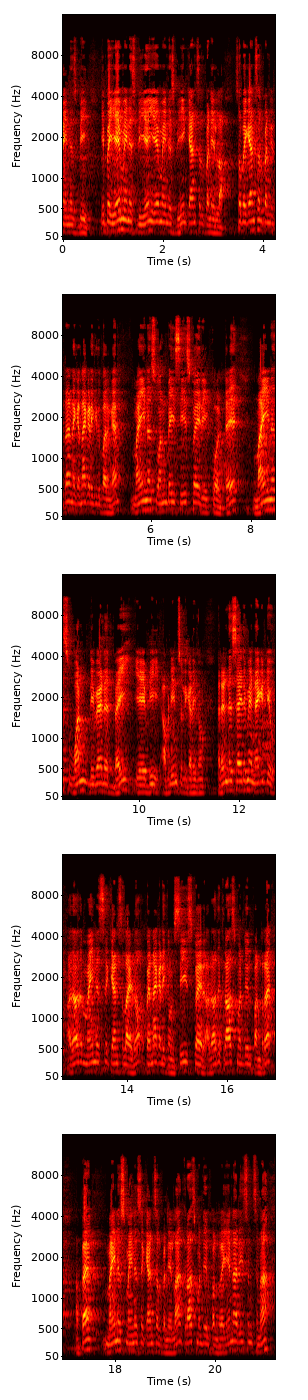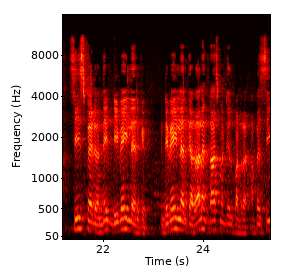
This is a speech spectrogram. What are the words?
minus b இப்போ ஏ மைனஸ் பியும் ஏ மைனஸ் பியும் கேன்சல் பண்ணிடலாம். ஸோ இப்போ கேன்சல் பண்ணிட்டா எனக்கு என்ன கிடைக்குது பாருங்க? Minus one by c square equal to minus one divided by a b அப்படின்னு சொல்லி கிடைக்கும். ரெண்டு சைடுமே நெகட்டிவ் அதாவது மைனஸ் கேன்சல் ஆகிடும் அப்போ என்ன கிடைக்கும்? சி ஸ்கொயர் அதாவது கிராஸ் மல்டிபிள் பண்ணுறேன் அப்போ மைனஸ் மைனஸ் கேன்சல் பண்ணிடலாம். கிராஸ் மல்டிபிள் பண்ணுறேன் என்ன ரீசன்ஸ்னா சி ஸ்கொயர் வந்து டிவைடில் இருக்குது டிவைடில் இருக்கிறதால கிராஸ் மல்டிபிள் பண்ணுறேன் அப்போ c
